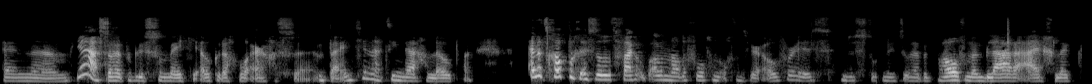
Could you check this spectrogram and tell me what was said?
En um, ja, zo heb ik dus zo'n beetje elke dag wel ergens een pijntje na tien dagen lopen. En het grappige is dat het vaak ook allemaal de volgende ochtend weer over is. Dus tot nu toe heb ik behalve mijn blaren eigenlijk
